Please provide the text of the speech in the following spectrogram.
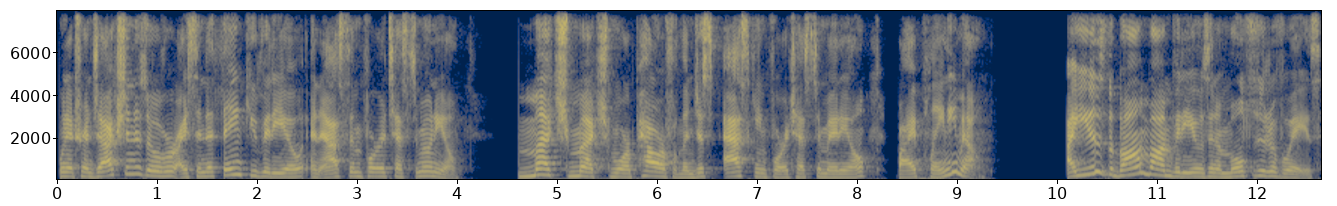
When a transaction is over, I send a thank you video and ask them for a testimonial much, much more powerful than just asking for a testimonial by plain email. I use the BombBomb videos in a multitude of ways.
